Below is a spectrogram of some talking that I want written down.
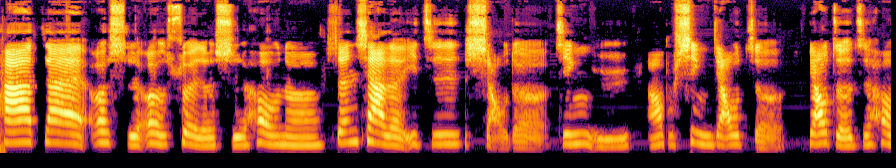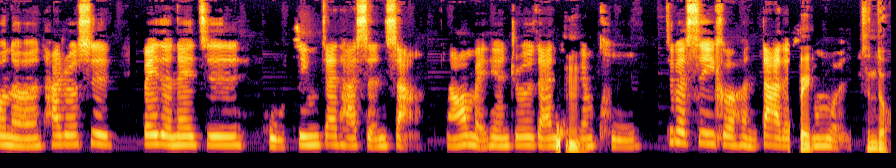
它在二十二岁的时候呢，生下了一只小的鲸鱼，然后不幸夭折。夭折之后呢，它就是背着那只虎鲸在它身上，然后每天就是在那边哭。这个是一个很大的新闻，真的、哦？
